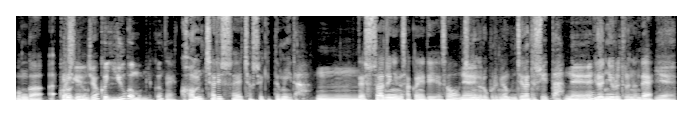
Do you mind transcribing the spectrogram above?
뭔가 아- 그러게요. 그 이유가 뭡니까? 네, 검찰이 수사에 착수했기 때문이다. 음. 네, 수사 있는 사건에 대해서 네. 증인으로 부르면 문제가 될 수 있다. 네. 이런 이유를 들었는데 예.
